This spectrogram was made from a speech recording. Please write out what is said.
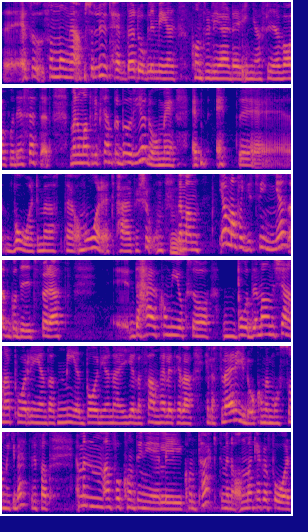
Eh, alltså, som många absolut hävdar då blir mer kontrollerade, inga fria val på det sättet. Men om man till exempel börjar då med ett, ett eh, vårdmöte om året per person där man, ja, man faktiskt tvingas att gå dit för att det här kommer ju också både man tjänar på rent att medborgarna i hela samhället, hela, hela Sverige då kommer må så mycket bättre för att ja, men man får kontinuerlig kontakt med någon. Man kanske får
